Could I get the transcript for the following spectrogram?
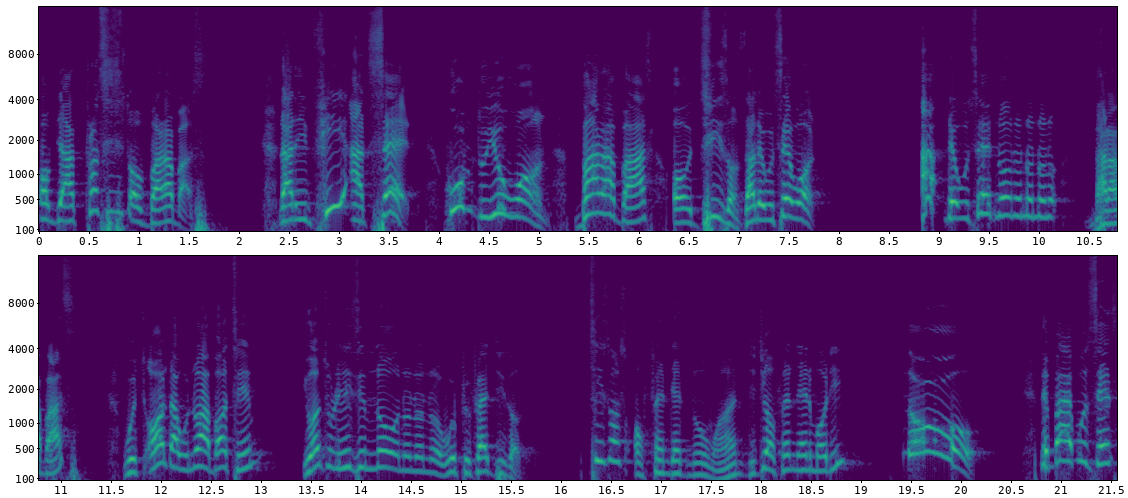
of the atrocities of Barabbas, that if he had said, Whom do you want, Barabbas or Jesus? That they will say, What? Ah, they will say, No, no, no, no, no. Barabbas, with all that we know about him, you want to release him? No, no, no, no. We prefer Jesus. Jesus offended no one. Did he offend anybody? No. The Bible says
